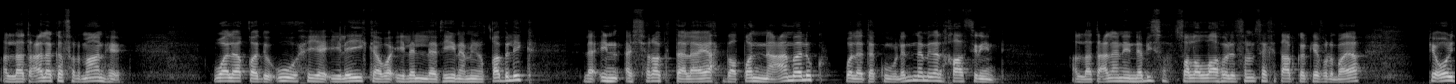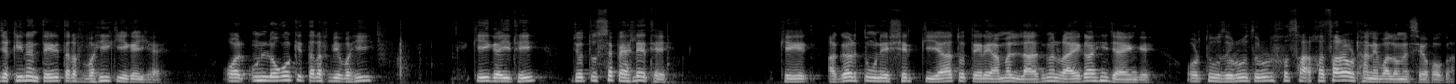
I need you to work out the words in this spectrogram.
اللہ تعالیٰ کا فرمان ہے وَلَقَدْ أُوحِيَ إِلَيْكَ وَإِلَى الَّذِينَ مِن قَبْلِكَ لَإِنْ أَشْرَكْتَ لَا يَحْبَطَنَّ عَمَلُكَ وَلَتَكُونَنَّ مِنَ الْخَاسِرِينَ۔ اللہ تعالیٰ نے نبی صلی اللہ علیہ وسلم سے خطاب کر کے فرمایا کہ اور یقیناً تیری طرف وہی کی گئی ہے اور ان لوگوں کی طرف بھی وہی کی گئی تھی جو تجھ سے پہلے تھے کہ اگر تو نے شرک کیا تو تیرے عمل لازماً رائے ہی جائیں گے اور تو ضرور ضرور خسارہ اٹھانے والوں میں سے ہوگا۔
